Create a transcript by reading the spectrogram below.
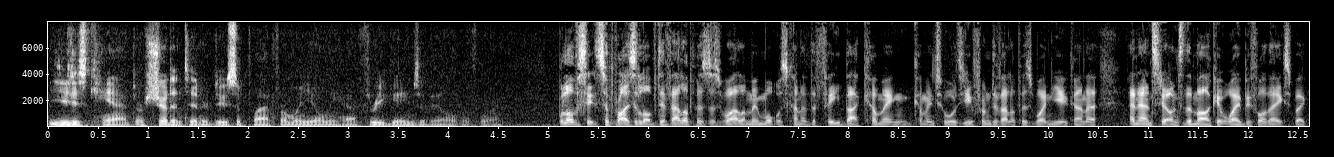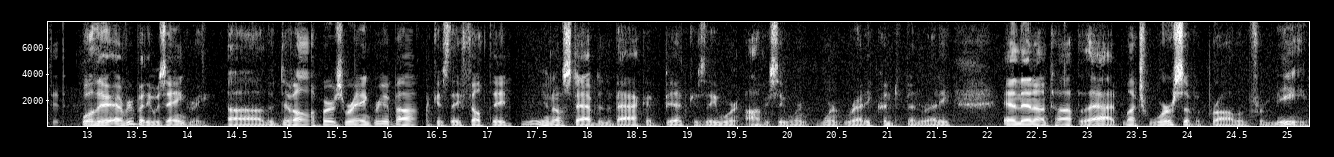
you just can't or shouldn't introduce a platform when you only have three games available for it. Well, obviously, it surprised a lot of developers as well. I mean, what was kind of the feedback coming coming towards you from developers when you kind of announced it onto the market way before they expected? Well, everybody was angry. Uh, the developers were angry about because they felt they'd you know stabbed in the back a bit because they weren't obviously weren't weren't ready, couldn't have been ready. And then on top of that, much worse of a problem for me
